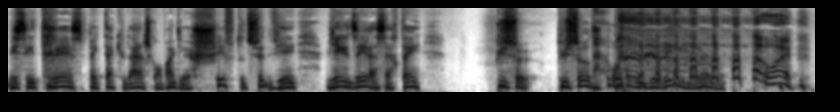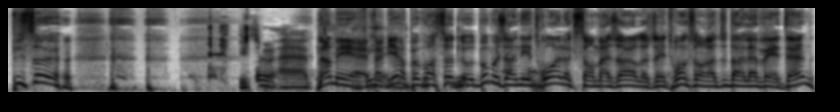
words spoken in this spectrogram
mais c'est très spectaculaire. Je comprends que le chiffre tout de suite vient vient dire à certains plus sûr, plus sûr d'avoir des bébés. ouais, plus sûr. Euh, non, mais euh, Fabien, on peut voir ça de l'autre bout. Moi, j'en ai trois là, qui sont majeurs. J'en ai trois qui sont rendus dans la vingtaine.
